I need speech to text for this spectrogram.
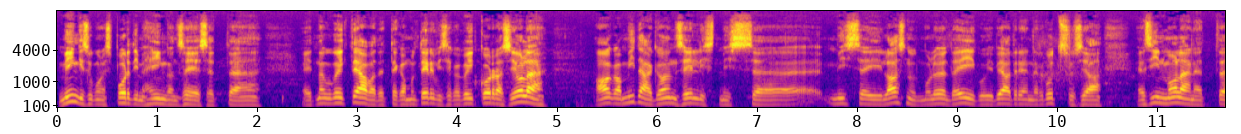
mingisugune spordimehe hing on sees, et et nagu kõik teavad, et ega mul tervisega kõik korras ei ole, aga midagi on sellist, mis, mis ei lasknud mul öelda ei, kui peatreener kutsus ja, ja siin ma olen, et,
